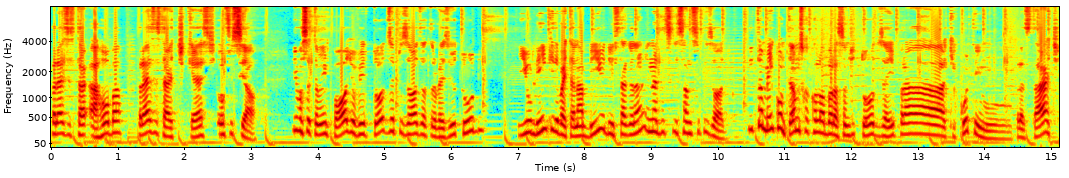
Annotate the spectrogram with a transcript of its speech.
pressstart, arroba oficial. E você também pode ouvir todos os episódios através do YouTube, e o link ele vai estar na bio do Instagram e na descrição desse episódio. E também contamos com a colaboração de todos aí para que curtem o Press Start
